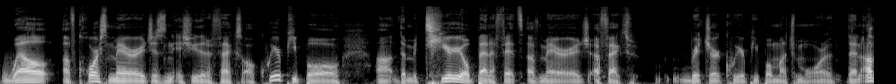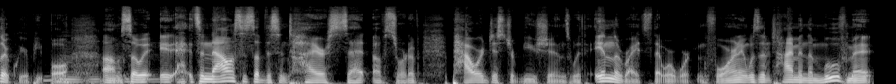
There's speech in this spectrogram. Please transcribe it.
well, of course, marriage is an issue that affects all queer people. Uh, the material benefits of marriage affect richer queer people much more than other queer people. Um, so it, it, it's analysis of this entire set of sort of power distributions within the rights that we're working for. And it was at a time in the movement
